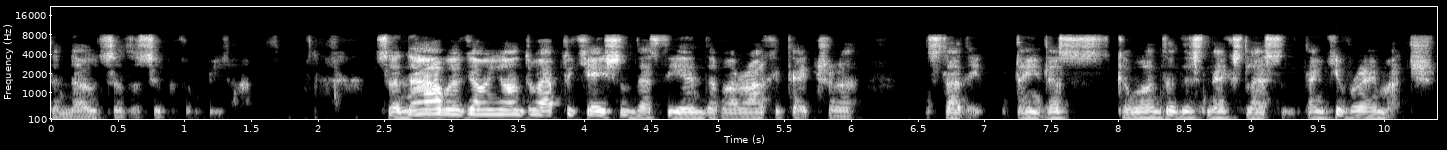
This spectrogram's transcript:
the nodes of the supercomputer. So now we're going on to application. That's the end of our architecture study. Let's go on to this next lesson. Thank you very much.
